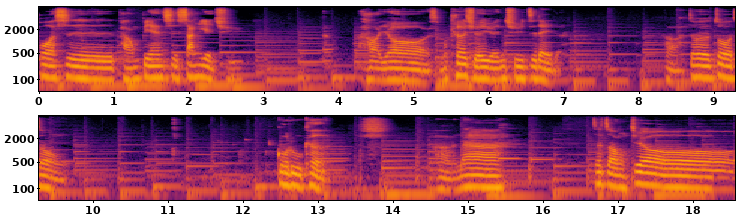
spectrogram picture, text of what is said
或是旁边是商业区，好有什么科学园区之类的，啊，就是做这种过路客。啊，那这种就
